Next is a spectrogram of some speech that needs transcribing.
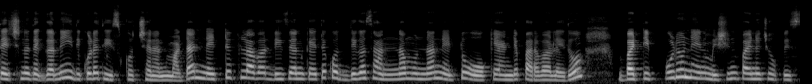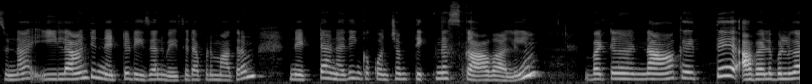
తెచ్చిన దగ్గరనే ఇది కూడా తీసుకొచ్చాను అనమాట నెట్ ఫ్లవర్ డిజైన్కి అయితే కొద్దిగా సన్నం ఉన్న నెట్ ఓకే అండి పర్వాలేదు. బట్ ఇప్పుడు నేను మిషన్ పైన చూపిస్తున్న ఇలాంటి నెట్ డిజైన్ వేసేటప్పుడు మాత్రం నెట్ అనేది ఇంకా కొంచెం థిక్నెస్ కావాలి. బట్ నాకైతే అవైలబుల్గా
